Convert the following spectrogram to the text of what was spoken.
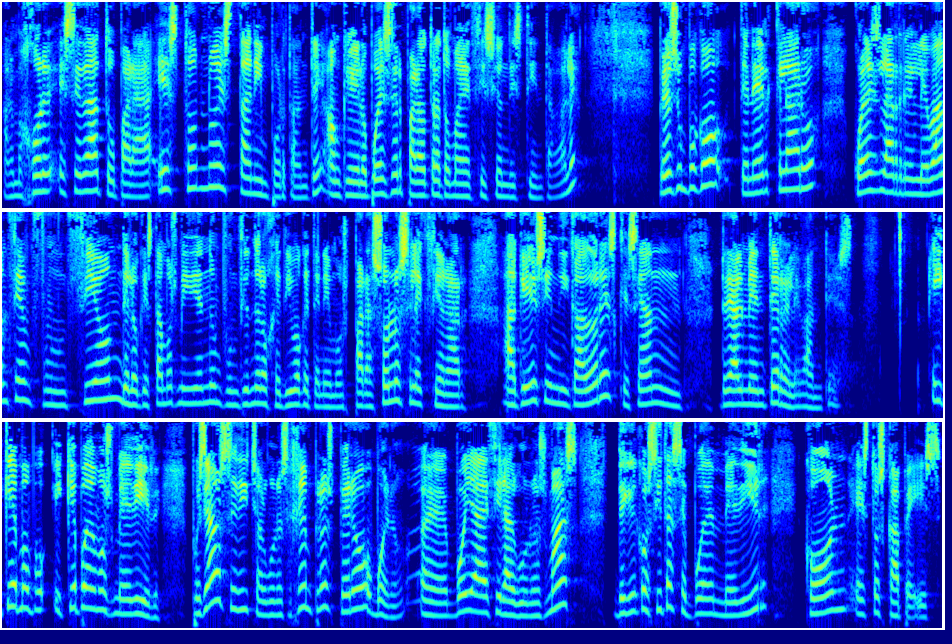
A lo mejor ese dato para esto no es tan importante, aunque lo puede ser para otra toma de decisión distinta, ¿vale? Pero es un poco tener claro cuál es la relevancia en función de lo que estamos midiendo, en función del objetivo que tenemos, para solo seleccionar aquellos indicadores que sean realmente relevantes. ¿Y qué, ¿Y qué, podemos medir? Pues ya os he dicho algunos ejemplos, pero bueno, eh, voy a decir algunos más de qué cositas se pueden medir con estos KPIs.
